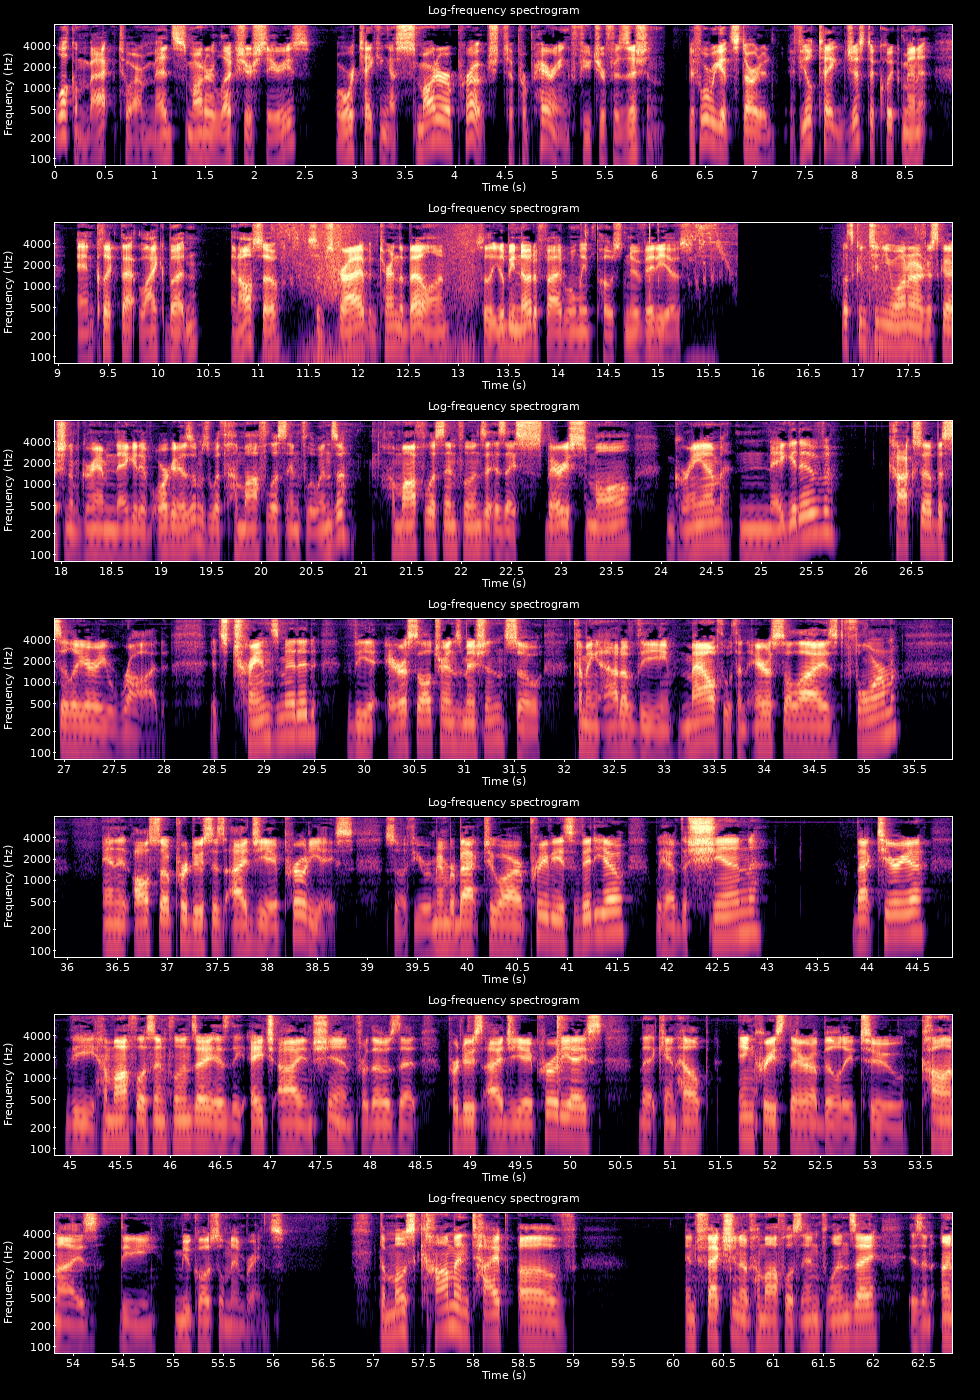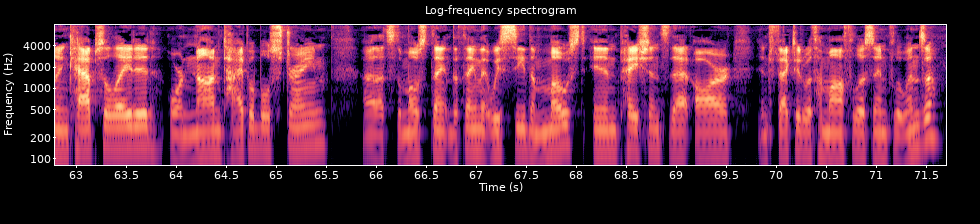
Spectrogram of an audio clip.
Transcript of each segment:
Welcome back to our Med Smarter lecture series, where we're taking a smarter approach to preparing future physicians. Before we get started, if you'll take just a quick minute and click that like button, and also subscribe and turn the bell on so that you'll be notified when we post new videos. Let's continue on our discussion of gram-negative organisms with Haemophilus influenza. Haemophilus influenza is a very small gram-negative coccobacillary rod. It's transmitted via aerosol transmission, so coming out of the mouth with an aerosolized form, and it also produces IgA protease. So if you remember back to our previous video, we have the Shin bacteria. The Haemophilus influenzae is the HI in Shin for those that produce IgA protease that can help increase their ability to colonize the mucosal membranes. The most common type of infection of Haemophilus influenzae is an unencapsulated or non-typable strain. Uh, that's the most thing, the thing that we see the most in patients that are infected with Haemophilus influenza.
